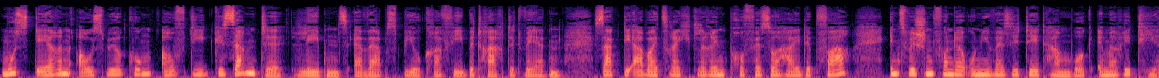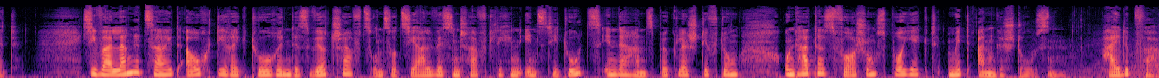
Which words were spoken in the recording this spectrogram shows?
muss deren Auswirkung auf die gesamte Lebenserwerbsbiografie betrachtet werden, sagt die Arbeitsrechtlerin Professor Heide Pfarr, inzwischen von der Universität Hamburg emeritiert. Sie war lange Zeit auch Direktorin des Wirtschafts- und Sozialwissenschaftlichen Instituts in der Hans-Böckler Stiftung und hat das Forschungsprojekt mit angestoßen. Heide Pfarr.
